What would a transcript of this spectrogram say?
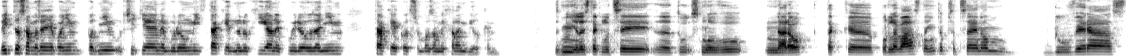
Byť to samozřejmě pod ním, pod ním určitě nebudou mít tak jednoduchý a nepůjdou za ním tak jako třeba za Michalem Bílkem. Zmínili jste kluci eh, tu smlouvu na rok, tak eh, podle vás není to přece jenom důvěra s,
